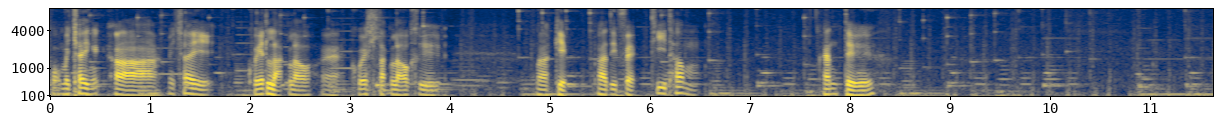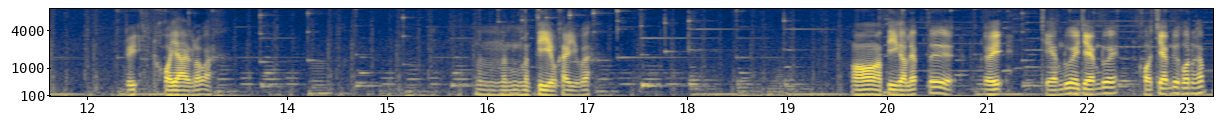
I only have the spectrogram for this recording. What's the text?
เพราะไม่ใช่อ่าไม่ใช่เควสหลักเราอ่าเควสหลักเราคือมาเก็บอาร์ติแฟกต์ที่ถ้ำฮันเตอร์เฮ้ยขอยาวอีกแล้วอะมันมันมันตีกับใครอยู่วะอ๋อตีกับแรปเตอร์เฮ้ยแจมด้วยแจมด้วยขอแจมด้วยคนครับ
